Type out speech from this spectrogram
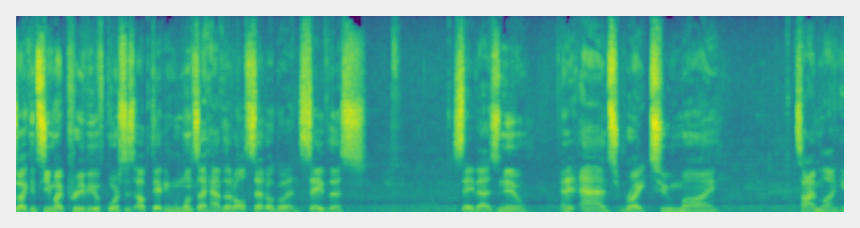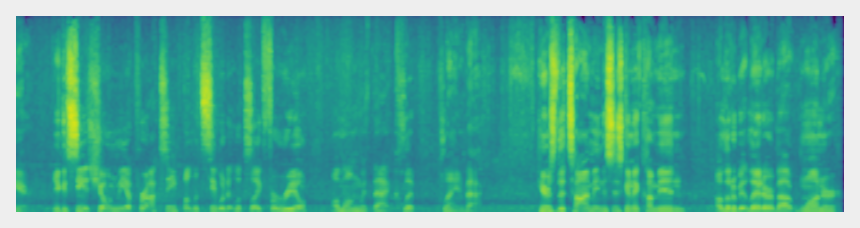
So I can see my preview, of course, is updating. Once I have that all set, I'll go ahead and save this, save as new, and it adds right to my timeline here. You can see it's showing me a proxy, but let's see what it looks like for real, along with that clip playing back. Here's the timing. This is gonna come in a little bit later, about one or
